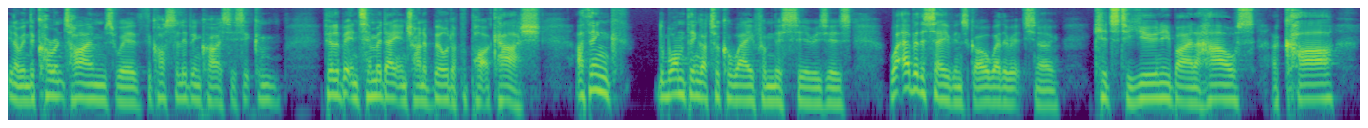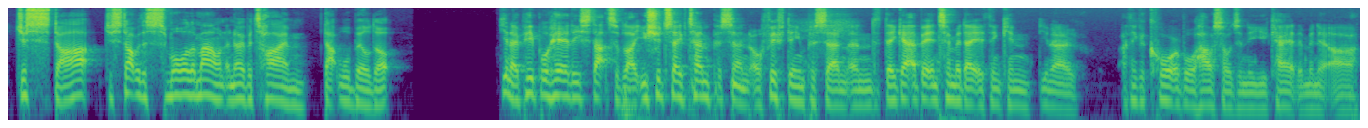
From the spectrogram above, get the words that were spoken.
you know, in the current times with the cost of living crisis, it can feel a bit intimidating trying to build up a pot of cash. I think the one thing I took away from this series is whatever the savings goal, whether it's, you know, kids to uni, buying a house, a car, just start. Just start with a small amount and over time that will build up. You know, people hear these stats of like, you should save 10% or 15%, and they get a bit intimidated thinking, you know, I think a quarter of all households in the UK at the minute are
